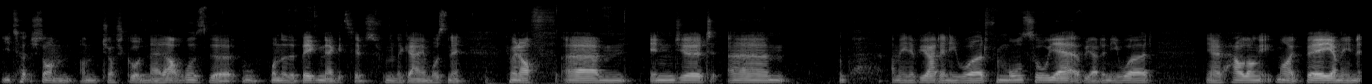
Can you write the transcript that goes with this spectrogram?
you touched on, on Josh Gordon there. That was the one of the big negatives from the game, wasn't it? Coming off um, injured. Um, I mean, have you had any word from Walsall yet? Have you had any word? You know how long it might be. I mean,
